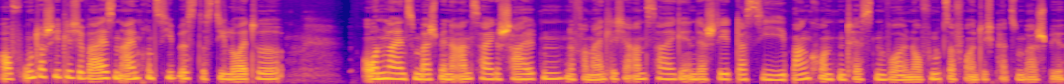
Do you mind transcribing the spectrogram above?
auf unterschiedliche Weisen. Ein Prinzip ist, dass die Leute online zum Beispiel eine Anzeige schalten, eine vermeintliche Anzeige, in der steht, dass sie Bankkonten testen wollen, auf Nutzerfreundlichkeit zum Beispiel.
